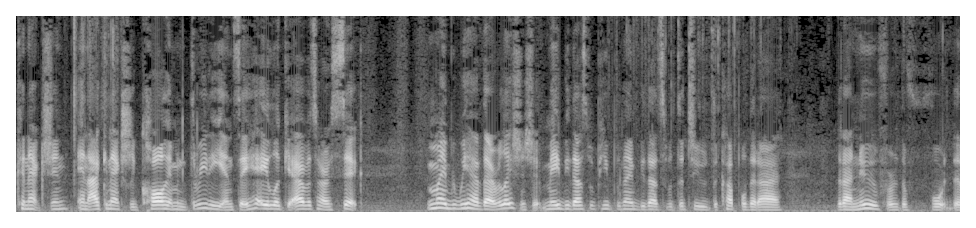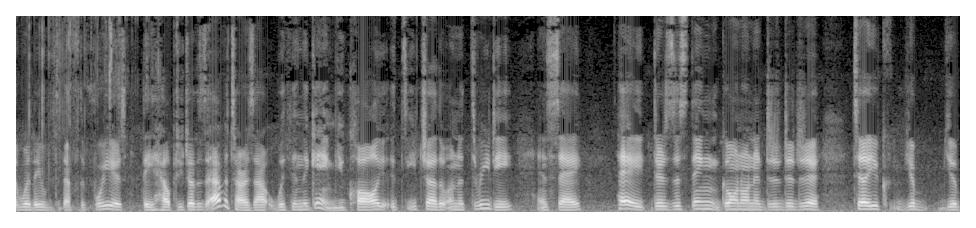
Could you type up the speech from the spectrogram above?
connection, and I can actually call him in 3D and say, "Hey, look, your avatar is sick." Maybe we have that relationship. Maybe that's what people. Maybe that's what the two, the couple that I that I knew for the four that where they did that for the four years, they helped each other's avatars out within the game. You call each other on a 3D and say, "Hey, there's this thing going on," and tell your your your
